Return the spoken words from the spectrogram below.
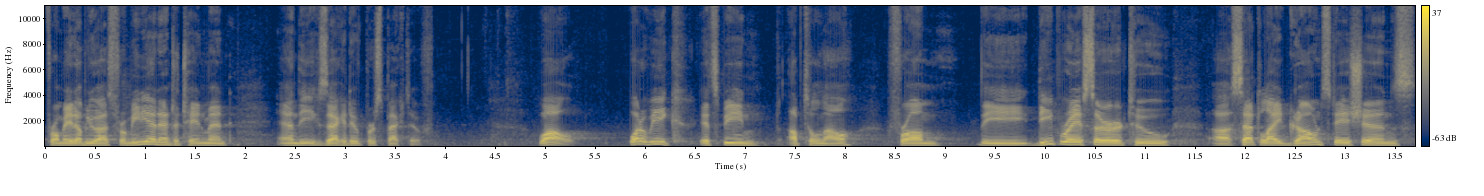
from AWS for media and entertainment, and the executive perspective. Wow, what a week it's been up till now, from the Deep Racer to uh, satellite ground stations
